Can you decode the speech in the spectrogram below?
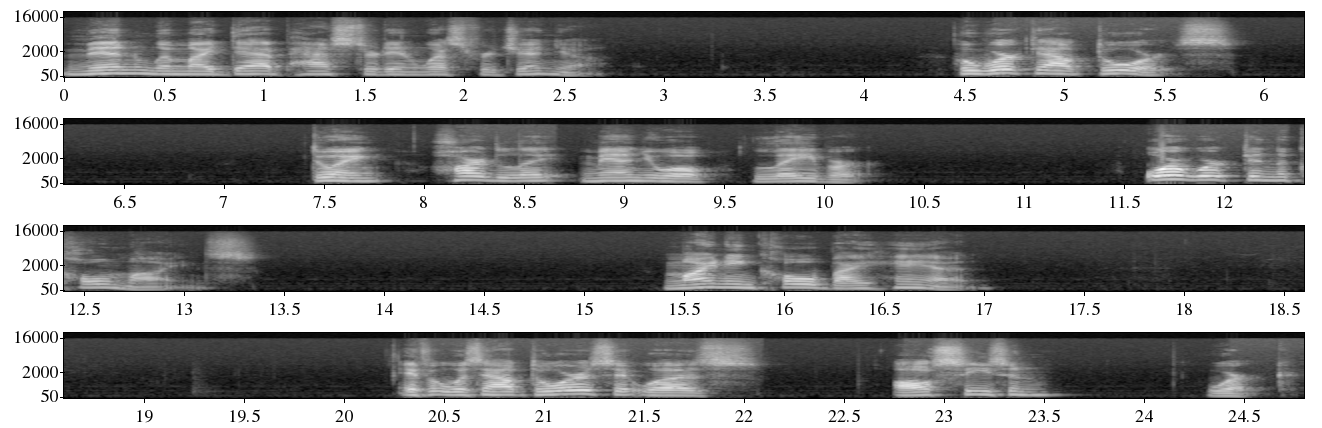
men when my dad pastored in West Virginia who worked outdoors doing hard la- manual labor or worked in the coal mines, mining coal by hand If it was outdoors, it was all season work.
